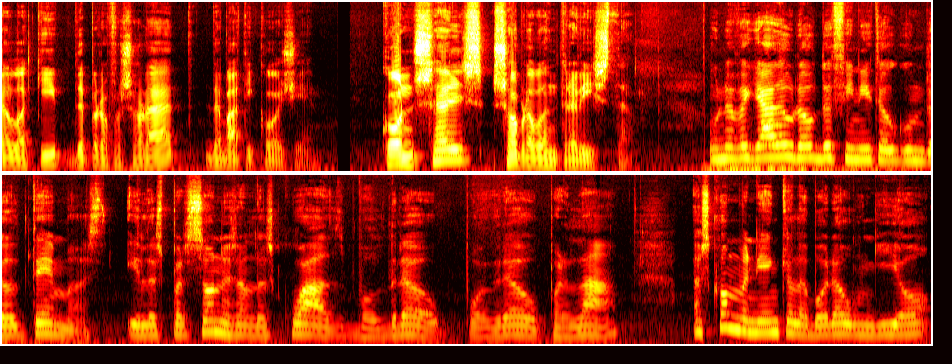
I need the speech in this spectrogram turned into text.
l'equip de professorat de Baticoge. Consells sobre l'entrevista. Una vegada haureu definit algun dels temes i les persones en les quals voldreu, podreu parlar, és convenient que elaboreu un guió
